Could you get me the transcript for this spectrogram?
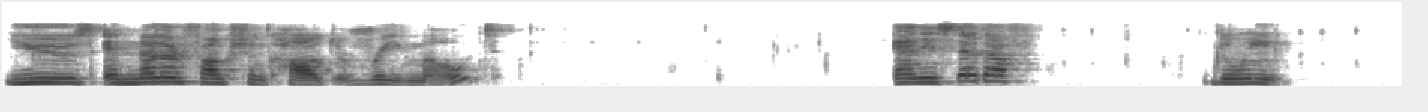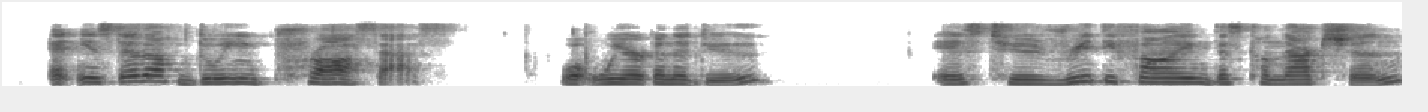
use another function called remote. And instead of doing and instead of doing process, what we are going to do is to redefine this connection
